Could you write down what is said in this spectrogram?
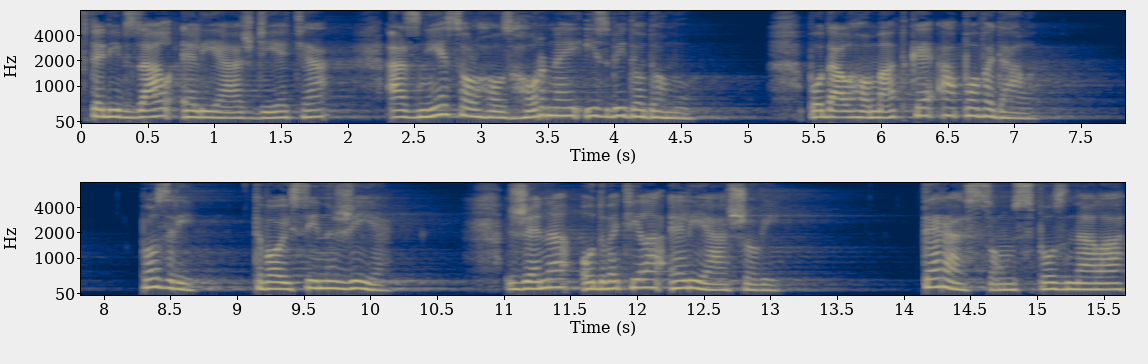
Vtedy vzal Eliáš dieťa a zniesol ho z hornej izby do domu. Podal ho matke a povedal Pozri, tvoj syn žije. Žena odvetila Eliášovi Teraz som spoznala,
